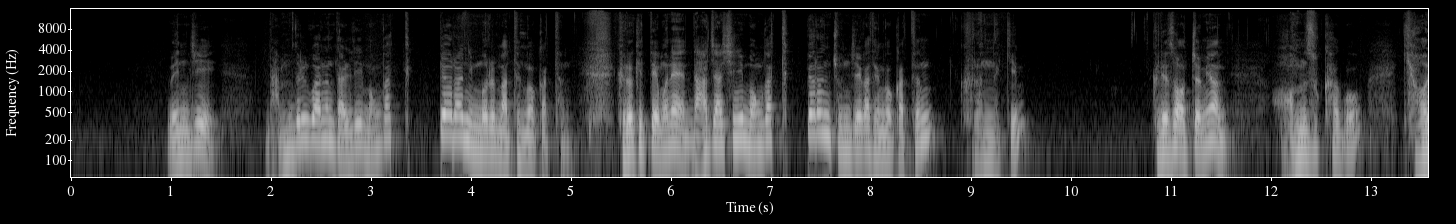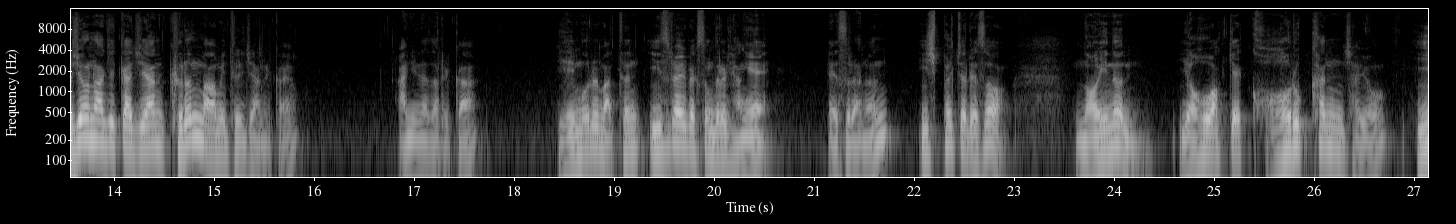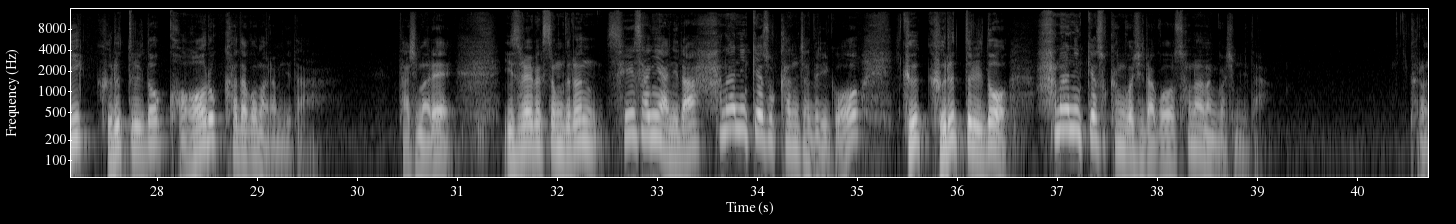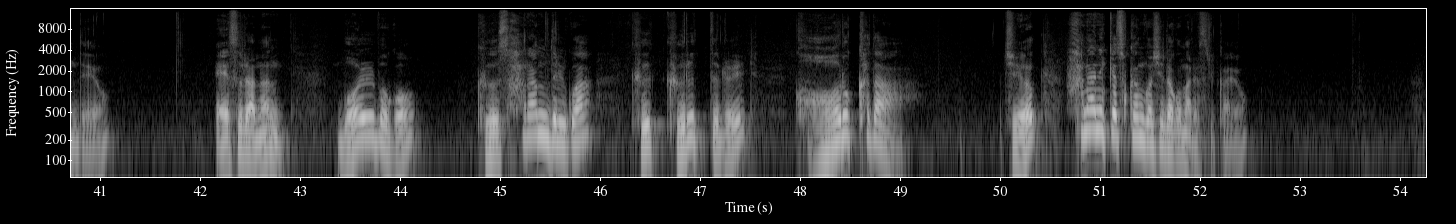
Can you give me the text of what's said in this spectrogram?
왠지 남들과는 달리 뭔가 특별한 임무를 맡은 것 같은 그렇기 때문에 나 자신이 뭔가 특별한 존재가 된 것 같은 그런 느낌? 그래서 어쩌면 엄숙하고 겨전하기까지 한 그런 마음이 들지 않을까요? 아니나 다를까 예물을 맡은 이스라엘 백성들을 향해 에스라는 28절에서 너희는 여호와께 거룩한 자요 이 그릇들도 거룩하다고 말합니다. 다시 말해 이스라엘 백성들은 세상이 아니라 하나님께 속한 자들이고 그 그릇들도 하나님께 속한 것이라고 선언한 것입니다. 그런데요. 에스라는 뭘 보고 그 사람들과 그 그릇들을 거룩하다. 즉, 하나님께 속한 것이라고 말했을까요?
